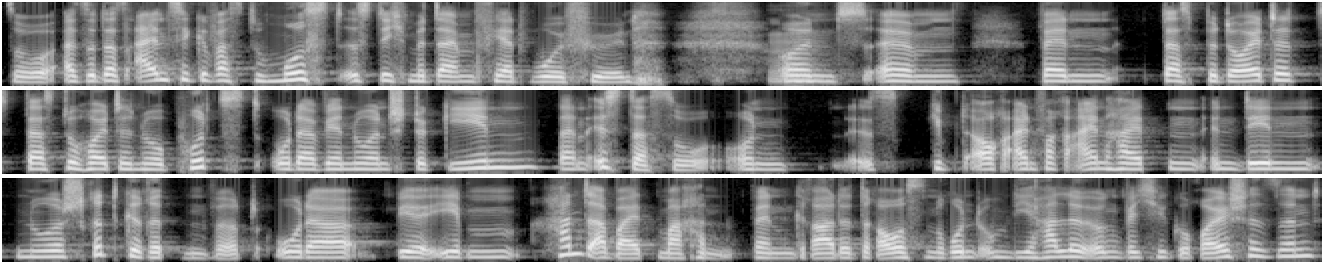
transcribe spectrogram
So, also das Einzige, was du musst, ist dich mit deinem Pferd wohlfühlen. Mhm. Und ähm, wenn das bedeutet, dass du heute nur putzt oder wir nur ein Stück gehen, dann ist das so. Und es gibt auch einfach Einheiten, in denen nur Schritt geritten wird oder wir eben Handarbeit machen, wenn gerade draußen rund um die Halle irgendwelche Geräusche sind,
